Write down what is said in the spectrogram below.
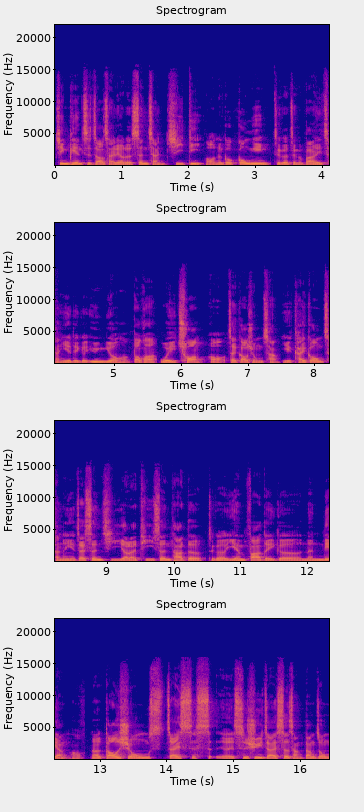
晶片制造材料的生产基地哦，能够供应这个整个半导体产业的一个运用哦，包括伟创哦，在高雄厂也开工，产能也在升级，要来提升它的这个研发的一个能量哦。那高雄在设设呃持续在设厂当中。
